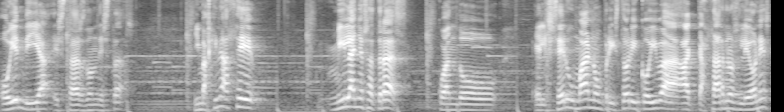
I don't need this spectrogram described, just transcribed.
hoy en día estás donde estás. Imagina hace mil años atrás, cuando el ser humano prehistórico iba a cazar los leones,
